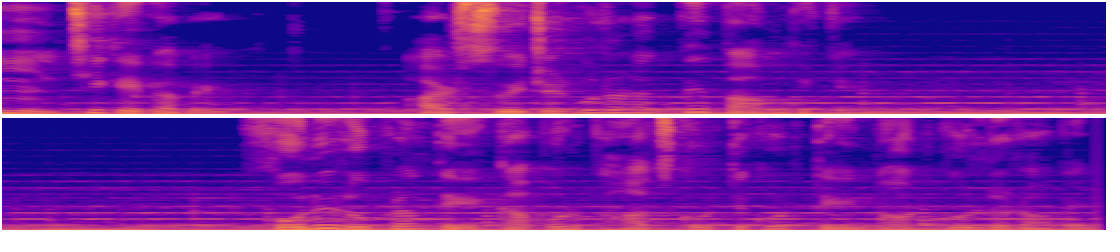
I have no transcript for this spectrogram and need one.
হুম, ঠিক এইভাবে। আর সোয়েটারগুলো রাখবে বাম দিকে ফোনের উপরান্তে কাপড় ভাঁজ করতে করতে নট করল রবেন।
